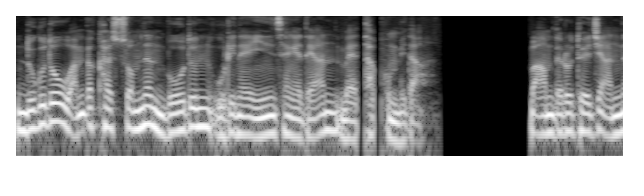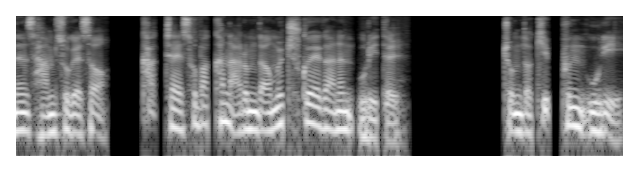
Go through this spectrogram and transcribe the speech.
누구도 완벽할 수 없는 모든 우리네 인생에 대한 메타포입니다. 마음대로 되지 않는 삶 속에서 각자의 소박한 아름다움을 추구해가는 우리들. 좀 더 깊은 우리,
